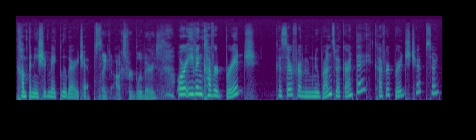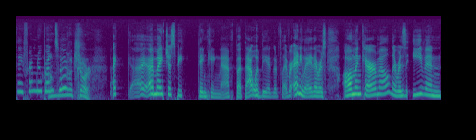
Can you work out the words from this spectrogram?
company should make blueberry chips, Like Oxford blueberries. or even Covered Bridge, because they're from New Brunswick, aren't they? Covered Bridge chips, aren't they from New Brunswick? I'm not sure. I, I I might just be thinking that, but that would be a good flavor. Anyway, there was almond caramel. There was even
